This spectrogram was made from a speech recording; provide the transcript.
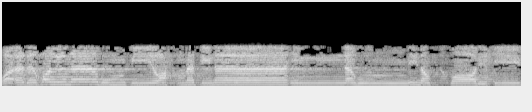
وأدخلناهم في رحمتنا إنهم من الصالحين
